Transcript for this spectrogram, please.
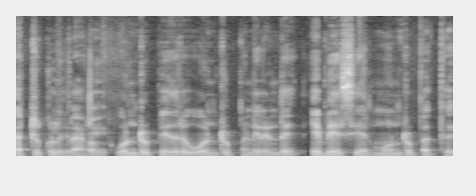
கற்றுக்கொள்கிறார்கள். ஒன்று பேரு ஒன்று பன்னிரண்டு எபேசியர் மூன்று பத்து.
